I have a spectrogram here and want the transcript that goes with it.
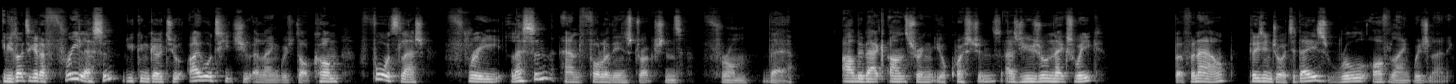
If you'd like to get a free lesson, you can go to iwillteachyoualanguage.com forward slash free lesson and follow the instructions from there. I'll be back answering your questions as usual next week. But for now, please enjoy today's rule of language learning.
